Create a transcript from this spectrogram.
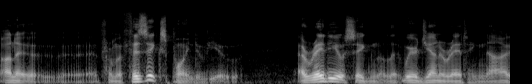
on a uh, from a physics point of view, a radio signal that we're generating now,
